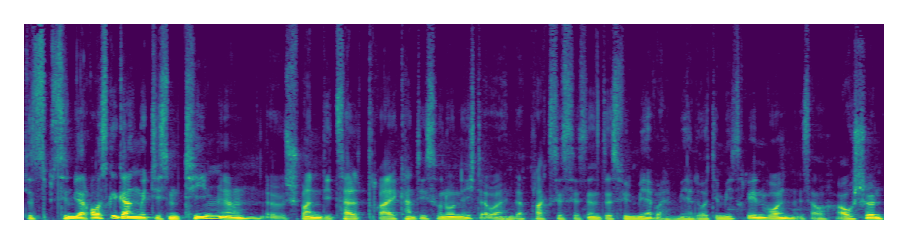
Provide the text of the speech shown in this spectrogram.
Jetzt sind wir rausgegangen mit diesem Team. Ja. Spannend, die Zahl 3 kannte ich so noch nicht, aber in der Praxis sind das viel mehr, weil mehr Leute mitreden wollen. Ist auch, auch schön.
